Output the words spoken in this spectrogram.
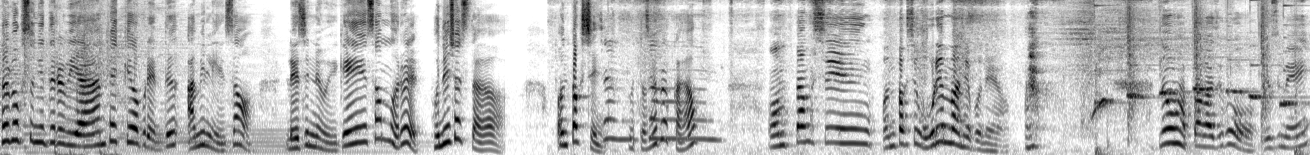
털복숭이들을 위한 펫케어 브랜드 아밀리에서 레즈네오에게 선물을 보내셨어요. 언박싱부터 해볼까요? 언박싱, 언박싱 오랜만에 해보네요. 너무 바빠가지고 요즘에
